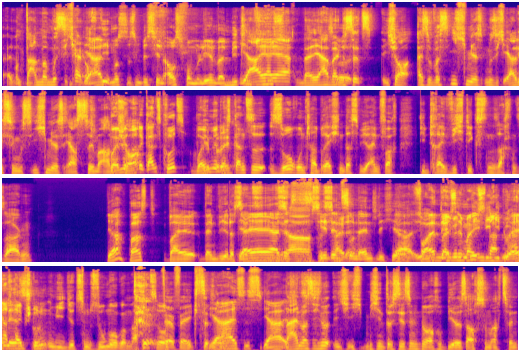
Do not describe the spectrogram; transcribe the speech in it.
Also, Und dann, man muss sich halt ja, auch du die, musst es ein bisschen ausformulieren, weil Mittelfuß, Ja, ja, ja. Naja, weil So. das jetzt, ich schau, also was ich mir, muss ich ehrlich sagen, was ich mir als erstes immer Wollen wir anschaue. gerade ganz kurz, wollen wir das Ganze so runterbrechen, dass wir einfach die drei wichtigsten Sachen sagen? ja, passt. Weil, wenn wir das Ja, jetzt. ja, ja, das, Ja, das geht ist halt- Unendliche. Ja, Vor allem, weil es David immer ein individuell anderthalb ist. Stunden Video zum Sumo gemacht, so. Perfekt. Ja, es ist, ja, es Nein, ist, was ich nur, ich, ich, mich interessiert nämlich nur auch, ob ihr das auch so macht. Wenn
